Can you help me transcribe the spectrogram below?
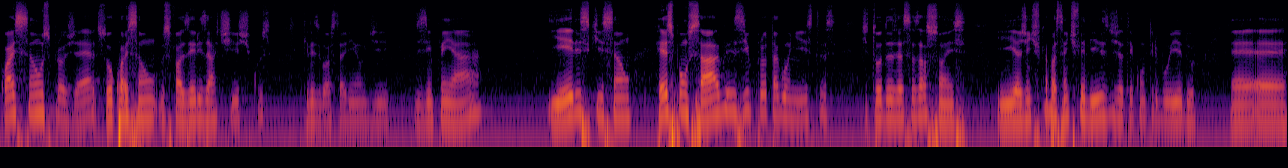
quais são os projetos ou quais são os fazeres artísticos que eles gostariam de desempenhar e eles que são responsáveis e protagonistas de todas essas ações. E a gente fica bastante feliz de já ter contribuído é,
